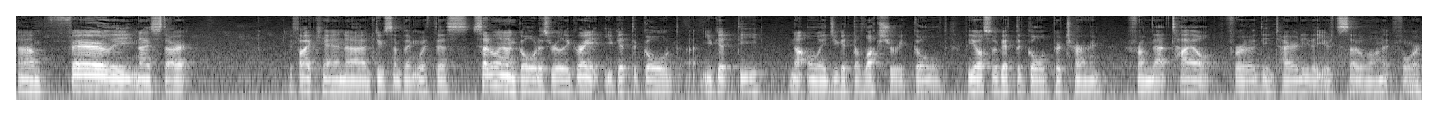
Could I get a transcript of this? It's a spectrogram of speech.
Um, fairly nice start. If I can uh, do something with this. Settling on gold is really great. You get the gold, uh, you get the, not only do you get the luxury gold, but you also get the gold per turn from that tile for the entirety that you're settled on it for.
